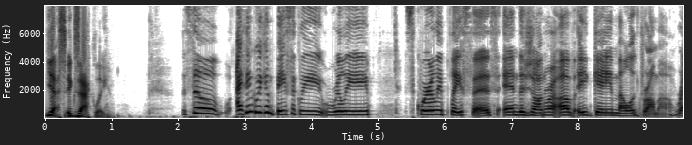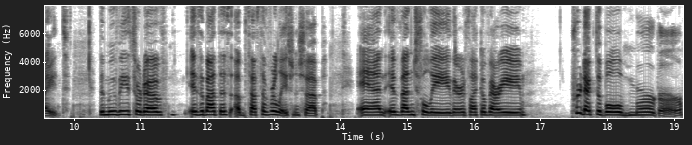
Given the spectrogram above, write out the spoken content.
yes, exactly. So I think we can basically really squarely place this in the genre of a gay melodrama, right? The movie sort of is about this obsessive relationship, and eventually there's like a very predictable murder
